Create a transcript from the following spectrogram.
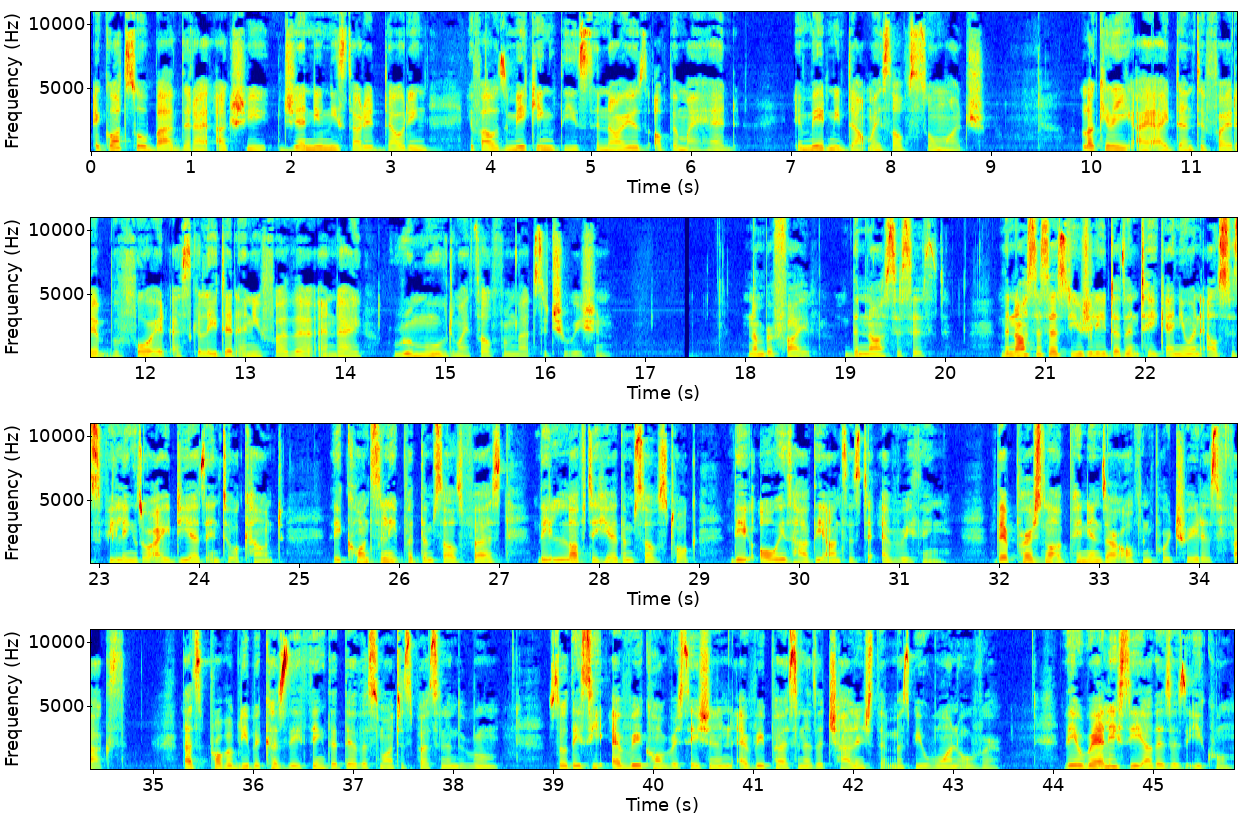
It got so bad that I actually genuinely started doubting if I was making these scenarios up in my head. It made me doubt myself so much. Luckily, I identified it before it escalated any further and I removed myself from that situation. Number five, the narcissist. The narcissist usually doesn't take anyone else's feelings or ideas into account. They constantly put themselves first. They love to hear themselves talk. They always have the answers to everything. Their personal opinions are often portrayed as facts. That's probably because they think that they're the smartest person in the room. So they see every conversation and every person as a challenge that must be won over. They rarely see others as equal.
